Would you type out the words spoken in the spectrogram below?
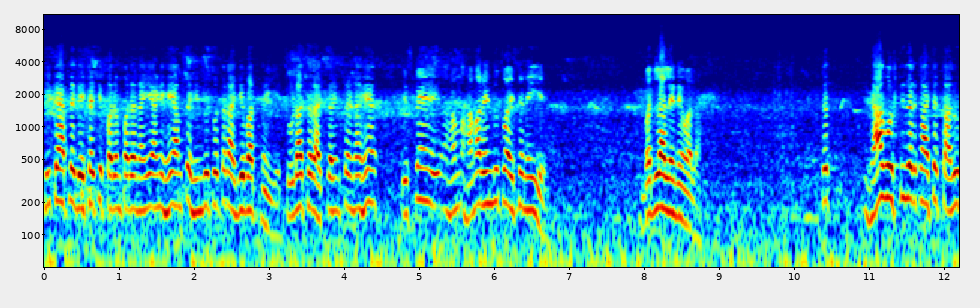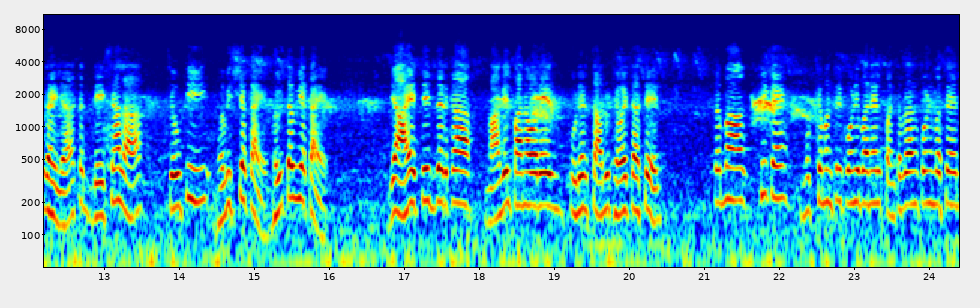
ही काय आपल्या देशाची परंपरा नाही आणि हे आमचं हिंदुत्व तर अजिबात नाही आहे सुडाचं राजकारण करणं हे इसमें हम हमारा हिंदुत्व ऐसे नाही आहे बदला लेनेवाला. तर ह्या गोष्टी जर का अशा चालू राहिल्या तर देशाला शेवटी भविष्य काय भवितव्य काय जे आहे तेच जर का मागील पानावर पुढे चालू ठेवायचं असेल तर मग ठीक आहे मुख्यमंत्री कोणी बनेल पंतप्रधान कोणी बसेल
